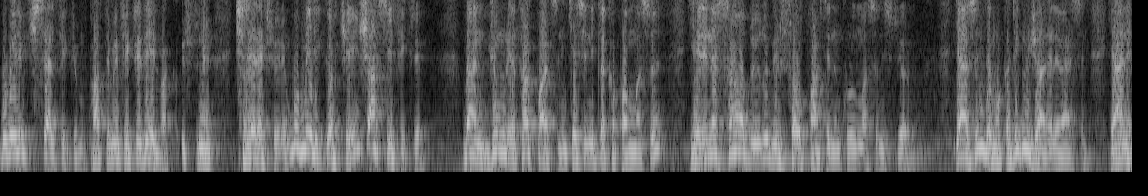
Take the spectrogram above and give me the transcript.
Bu benim kişisel fikrim. Partimin fikri değil bak üstünü çizerek söylüyorum. Bu Melik Gökçe'nin şahsi fikri. Ben Cumhuriyet Halk Partisi'nin kesinlikle kapanması, yerine sağduyulu bir sol partinin kurulmasını istiyorum. Gelsin demokratik mücadele versin. Yani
